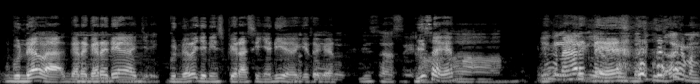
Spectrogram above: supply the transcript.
Gundala gara-gara Hmm. dia Gundala jadi inspirasinya dia gitu Betul, kan bisa sih Bisa Ah, kan? ah. Ini menarik nih ya. berarti Gundala emang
